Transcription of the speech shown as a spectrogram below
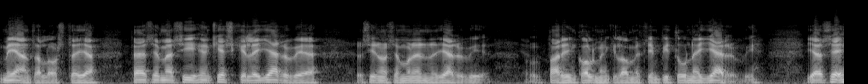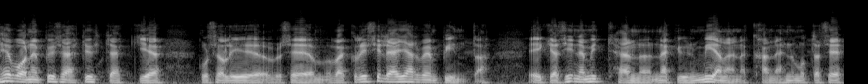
meidän talosta ja pääsemään siihen keskelle järveä. Siinä on semmoinen järvi, parin kolmen kilometrin pituinen järvi. Ja se hevonen pysähtyi yhtäkkiä kun se oli se, vaikka oli sillä järven pinta, eikä siinä mitään näkynyt, minä ainakaan nähnyt, mutta se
